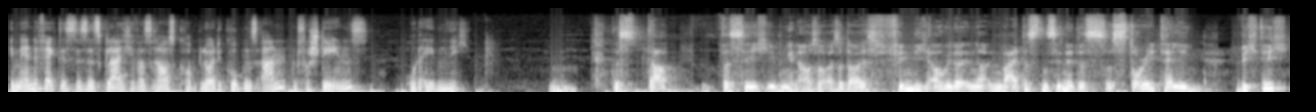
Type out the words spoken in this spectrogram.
im Endeffekt ist es das Gleiche, was rauskommt. Leute gucken es an und verstehen es, oder eben nicht. Hm. Das, da, das sehe ich eben genauso. Also da ist, finde ich, auch wieder in, im weitesten Sinne das Storytelling wichtig,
